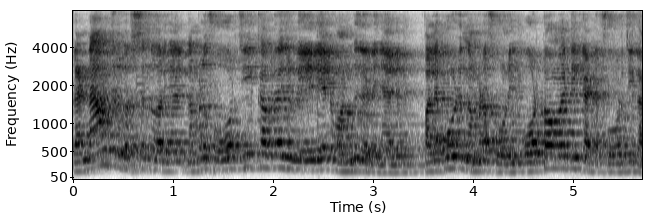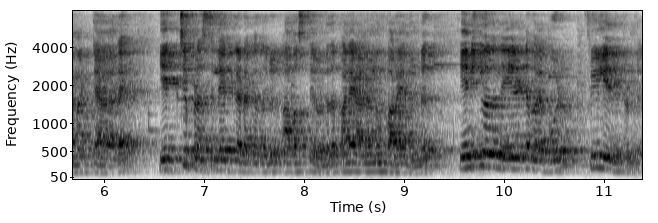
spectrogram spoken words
രണ്ടാമത്തെ പ്രശ്നം എന്ന് പറഞ്ഞാൽ നമ്മൾ ഫോർ ജി കവറേജ് ഉള്ള ഏരിയയിൽ വന്നു കഴിഞ്ഞാലും പലപ്പോഴും നമ്മുടെ ഫോണിൽ ഓട്ടോമാറ്റിക്കായിട്ട് ഫോർ ജി കണക്ട് ആകാതെ എച്ച് പ്ലസിലേക്ക് കിടക്കുന്ന ഒരു അവസ്ഥയുണ്ട്. പല ആളുകളും പറയുന്നുണ്ട്. എനിക്കത് നേരിട്ട് പലപ്പോഴും ഫീൽ ചെയ്തിട്ടുണ്ട്.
